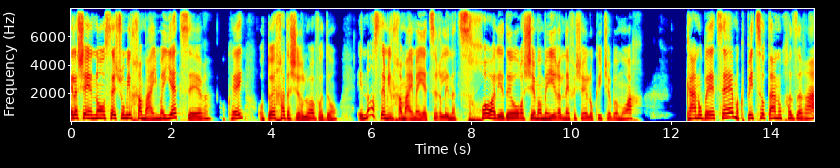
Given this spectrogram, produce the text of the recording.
אלא שאינו עושה שום מלחמה עם היצר, אוקיי? אותו אחד אשר לא עבדו, אינו עושה מלחמה עם היצר לנצחו על ידי אור השם המאיר על נפש האלוקית שבמוח. כאן הוא בעצם מקפיץ אותנו חזרה,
